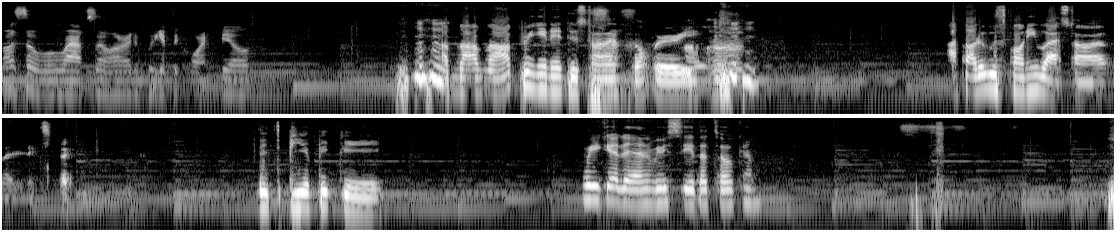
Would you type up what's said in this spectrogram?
Also, we'll laugh so hard if we get the cornfield. I'm not. I'm not bringing it this time. Don't worry. Uh-huh. I thought it was funny last time. I didn't expect it to be a big thing. We get in, we see the token. Be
